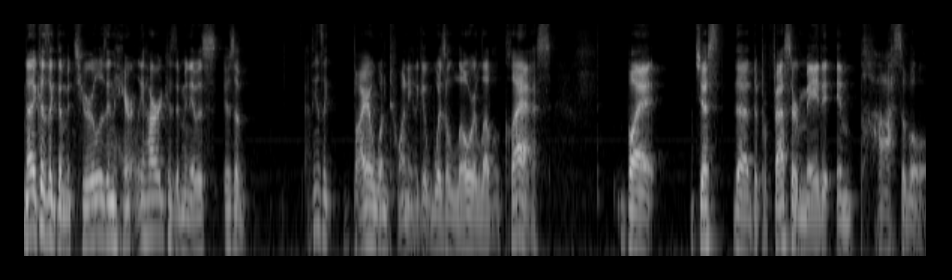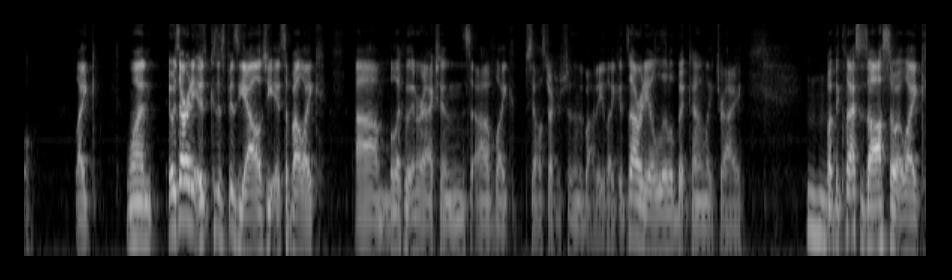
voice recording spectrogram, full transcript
not because like the material is inherently hard, because I mean it was it was a I think it's like Bio 120, like it was a lower level class, but just the the professor made it impossible. Like one, it was already because it's physiology. It's about like um, molecular interactions of like cell structures within the body. Like it's already a little bit kind of like dry. But the class is also at like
